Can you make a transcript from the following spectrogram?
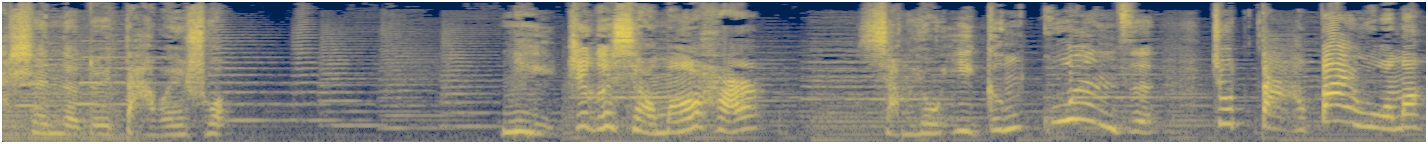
大声的对大卫说：“你这个小毛孩，想用一根棍子就打败我吗？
